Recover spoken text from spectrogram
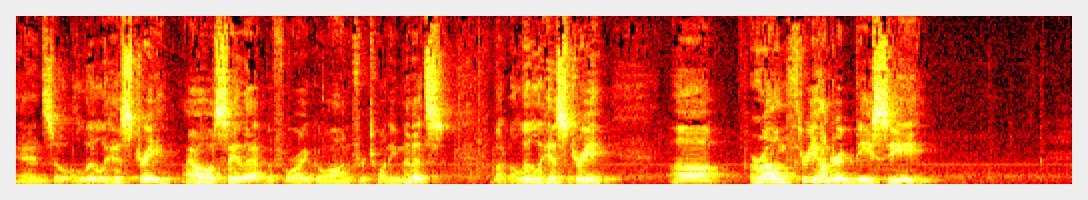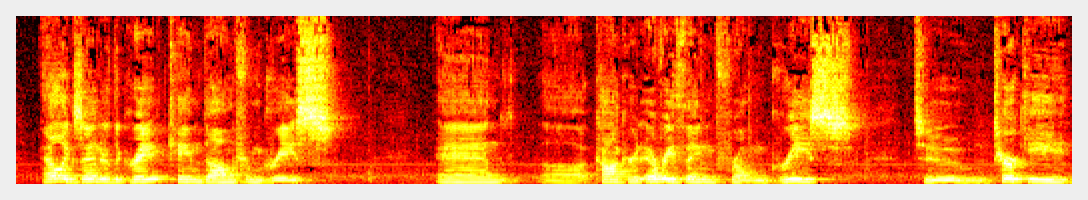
And so, a little history. I always say that before I go on for 20 minutes, but a little history. Uh, around 300 BC, Alexander the Great came down from Greece and uh, conquered everything from Greece to Turkey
